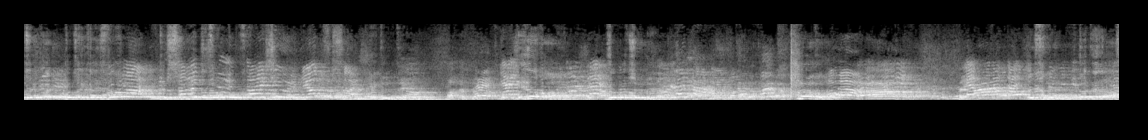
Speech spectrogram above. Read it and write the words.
Poczekaj, poczekaj, stop! Już silny na całą Polskę. I dawaj! Zobaczymy. Brawo! To teraz!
